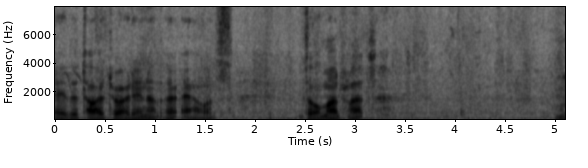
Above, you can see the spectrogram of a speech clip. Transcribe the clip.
The the tide's right in other hours. It's all mud flats. Hmm.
